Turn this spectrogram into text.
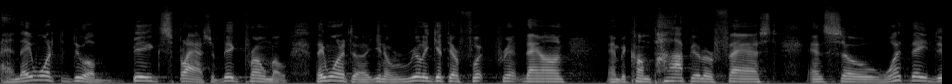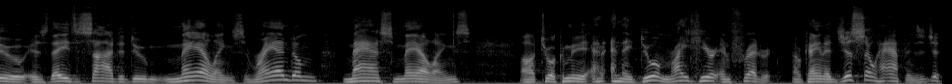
and they wanted to do a big splash, a big promo. They wanted to, you know, really get their footprint down, and become popular fast. And so, what they do is they decide to do mailings, random mass mailings. Uh, to a community, and, and, they do them right here in Frederick, okay? And it just so happens, it just,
